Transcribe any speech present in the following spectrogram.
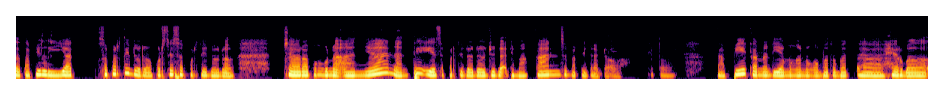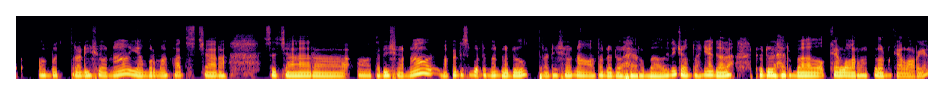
tetapi liat seperti dodol, persis seperti dodol. Cara penggunaannya nanti ya seperti dodol juga dimakan seperti dodol, gitu. Tapi karena dia mengandung obat-obat eh, herbal, obat tradisional yang bermanfaat secara secara eh, tradisional, maka disebut dengan dodol tradisional atau dodol herbal. Ini contohnya adalah dodol herbal kelor, daun kelor ya.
